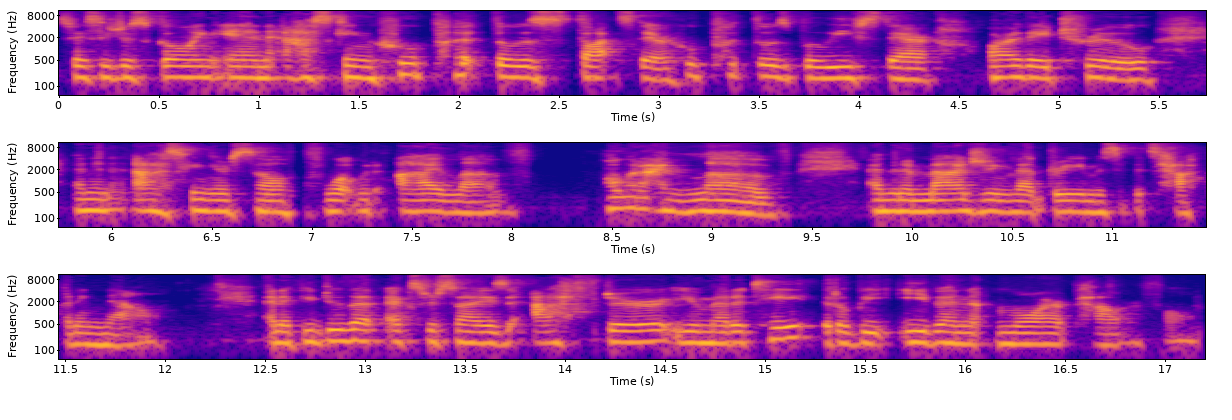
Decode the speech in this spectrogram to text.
It's basically just going in, asking who put those thoughts there, who put those beliefs there, are they true? And then asking yourself, what would I love? What would I love? And then imagining that dream as if it's happening now. And if you do that exercise after you meditate, it'll be even more powerful.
